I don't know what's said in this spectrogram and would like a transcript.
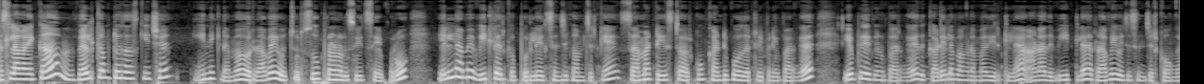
அஸ்லாம் வலைக்கம் வெல்கம் டு சாஸ் கிச்சன் இன்றைக்கி நம்ம ஒரு ரவை வச்சு ஒரு சூப்பரான ஒரு ஸ்வீட் செய்ய போகிறோம் எல்லாமே வீட்டில் இருக்க பொருளே வச்சு செஞ்சு காமிச்சிருக்கேன். செம்ம டேஸ்ட்டாக இருக்கும். கண்டிப்பாக அதை ட்ரை பண்ணி பாருங்கள் எப்படி இருக்குன்னு பாருங்கள் இது கடையில் வாங்கின மாதிரி இருக்குல்ல. ஆனால் அது வீட்டில் ரவை வச்சு செஞ்சுருக்கோங்க.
